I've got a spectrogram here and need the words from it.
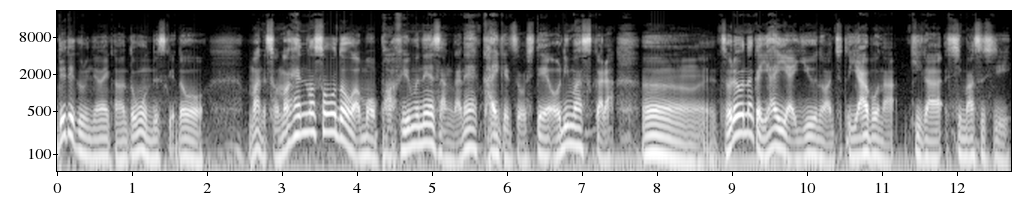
出てくるんじゃないかなと思うんですけど、まあね、その辺の騒動はもう Perfume 姉さんがね、解決をしておりますから、うん、それをなんかやいや言うのはちょっと野暮な気がしますし、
